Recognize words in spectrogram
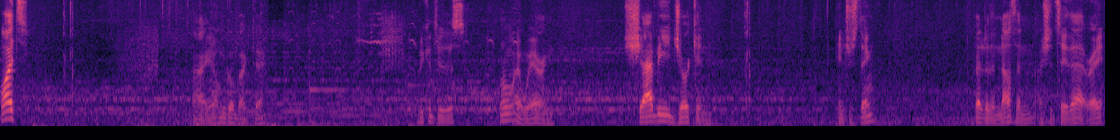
What? Alright, you know, I'm going back there. We could do this. What am I wearing? Shabby jerkin. Interesting. Better than nothing. I should say that, right?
